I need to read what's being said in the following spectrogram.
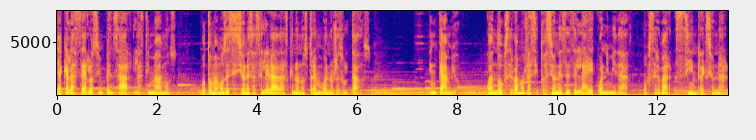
ya que al hacerlo sin pensar lastimamos o tomamos decisiones aceleradas que no nos traen buenos resultados. En cambio, cuando observamos las situaciones desde la ecuanimidad, observar sin reaccionar,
